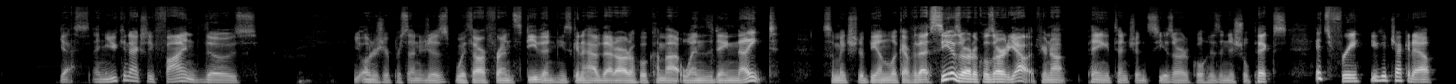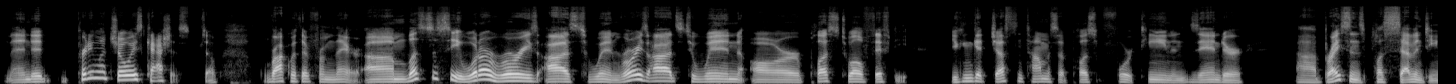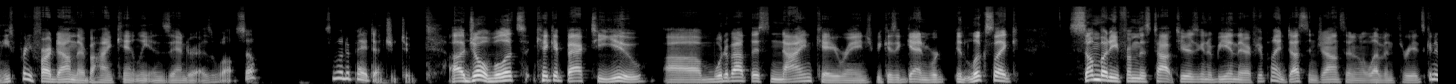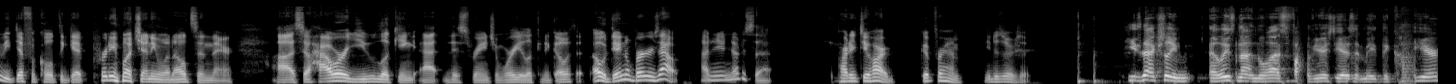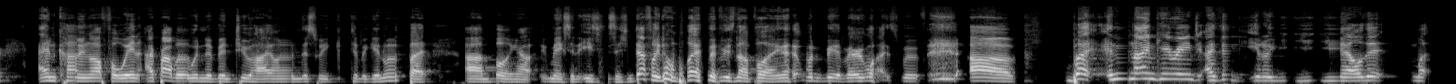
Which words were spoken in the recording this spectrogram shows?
Yes, and you can actually find those ownership percentages with our friend Steven. He's going to have that article come out Wednesday night. So make sure to be on the lookout for that. Sia's article is already out. If you're not paying attention, Sia's article, his initial picks, it's free. You can check it out, and it pretty much always cashes. So rock with it from there. Um, let's just see what are Rory's odds to win. Rory's odds to win are plus twelve fifty. You can get Justin Thomas at plus fourteen and Xander. Uh, Bryson's plus 17. He's pretty far down there behind Cantlay and Xander as well. So someone to pay attention to. Uh, Joel, well, let's kick it back to you. Um, what about this 9K range? Because again, we're it looks like somebody from this top tier is going to be in there. If you're playing Dustin Johnson in 11 3, it's going to be difficult to get pretty much anyone else in there. Uh, so, how are you looking at this range and where are you looking to go with it? Oh, Daniel Berger's out. I didn't even notice that. Party too hard. Good for him. He deserves it. He's actually, at least not in the last five years, he hasn't made the cut here. And coming off a win, I probably wouldn't have been too high on him this week to begin with, but um, pulling out it makes it an easy decision. Definitely don't play him if he's not playing. That wouldn't be a very wise move. Uh, but in the 9K range, I think you know you, you nailed it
